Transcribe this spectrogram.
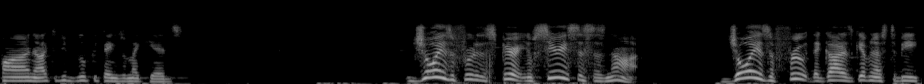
fun. I like to do goofy things with my kids. Joy is a fruit of the Spirit. You know, seriousness is not. Joy is a fruit that God has given us to be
